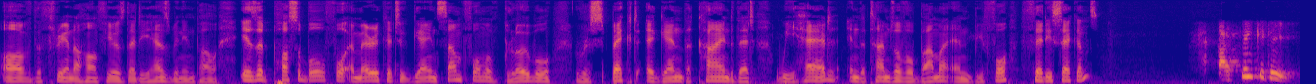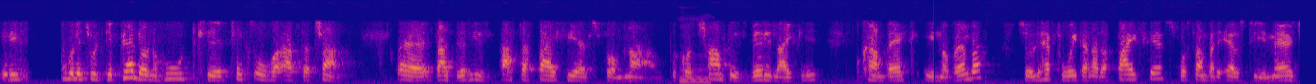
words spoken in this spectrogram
of the three and a half years that he has been in power. Is it possible for America to gain some form of global respect again, the kind that we had in the times of Obama and before? 30 seconds? I think it is. It is. Well, it will depend on who takes over after Trump. Uh, but that is after five years from now, because mm. Trump is very likely come back in November. So we'll have to wait another five years for somebody else to emerge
